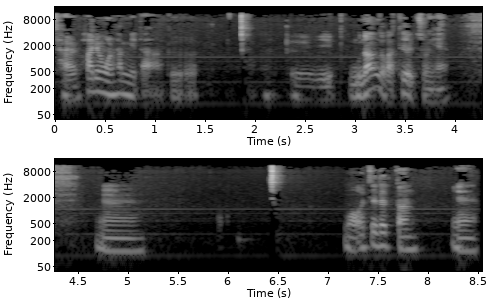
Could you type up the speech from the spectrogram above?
잘 활용을 합니다. 그, 그 문화인 것 같아요 일종의. 음, 뭐 어찌됐든 예.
